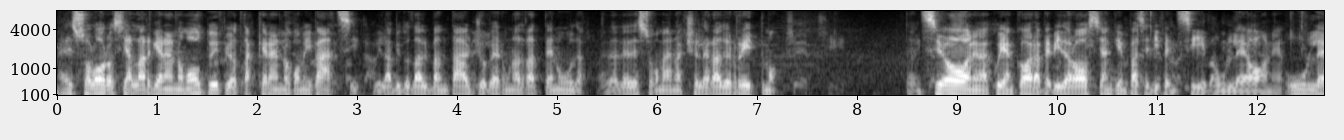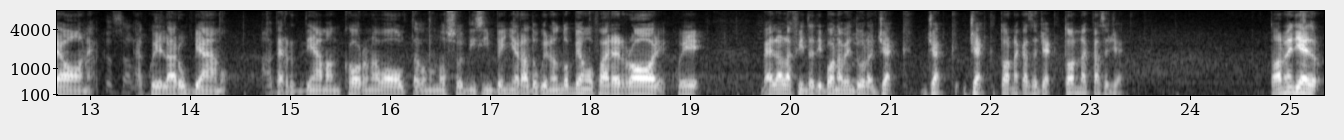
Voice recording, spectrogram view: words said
Adesso loro si allargheranno molto di più, attaccheranno come i pazzi. Qui l'abito dal vantaggio per una trattenuta. Guardate adesso come hanno accelerato il ritmo. Attenzione, ma qui ancora Pepito Rossi anche in fase difensiva. Un leone, un leone. A qui la rubiamo. La perdiamo ancora una volta con un nostro disimpegnato. Qui non dobbiamo fare errori. Qui, bella la finta di Bonaventura. Jack, Jack, Jack. Torna a casa Jack, torna a casa Jack. Torna indietro.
